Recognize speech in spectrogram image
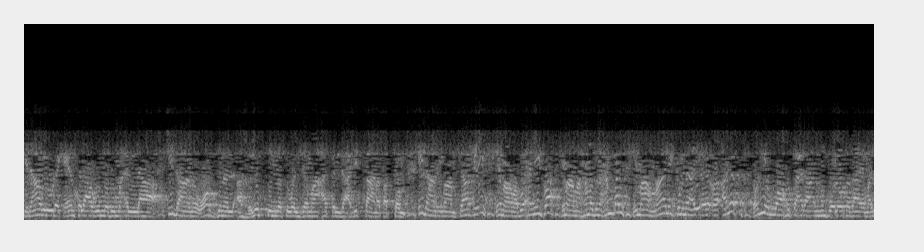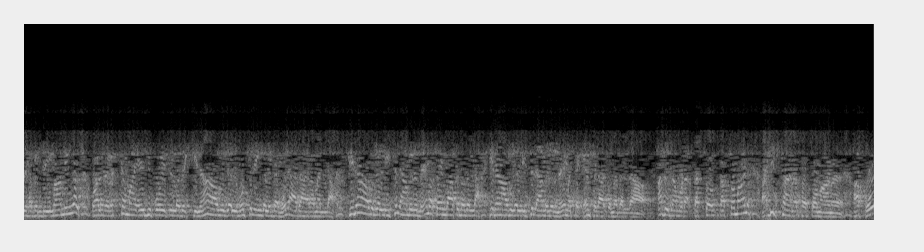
കിനാവിലൂടെ ക്യാൻസലാകുന്നതും അല്ല. ഇതാണ് ഒറിജിനൽ അഹ്ലുസുന്നത്ത് വൽ ജമാഅത്തിന്റെ അടിസ്ഥാന തത്വം. ഇതാണ് ഇമാം ഷാഫി ഇമാം അബു ഹനീഫ ഇമാം അഹമ്മദ് ഹംബൽ ഇമാം മാലിക് അനസ് റളിയല്ലാഹു തആല ഇമാമിങ്ങൾ വളരെ വ്യക്തമായി എഴുതി പോയിട്ടുള്ളത് കിനാവുകൾ മുസ്ലിങ്ങളുടെ മൂലാധാരമല്ല. കിനാവുകൾ ഇസ്ലാമിന് നിയമത്തെ ഉണ്ടാക്കുന്നതല്ല കിനാവുകൾ ഇസ്ലാമിന് നിയമത്തെ ക്യാൻസലാക്കുന്നതല്ല അത് നമ്മുടെ തത്വ തത്വമാണ് അടിസ്ഥാന തത്വമാണ്. അപ്പോൾ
